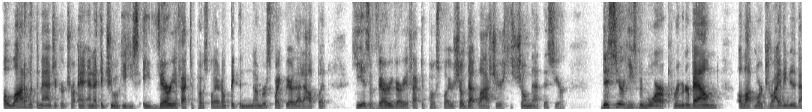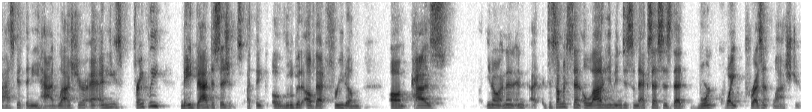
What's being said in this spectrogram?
A lot of what the Magic are trying, and, and I think Chuma Okeke's a very effective post player. I don't think the numbers quite bear that out, but he is a very, very effective post player. Showed that last year, he's shown that this year. This year, he's been more perimeter bound, a lot more driving to the basket than he had last year. And he's frankly made bad decisions. I think a little bit of that freedom um, has, you know, and, and to some extent allowed him into some excesses that weren't quite present last year.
